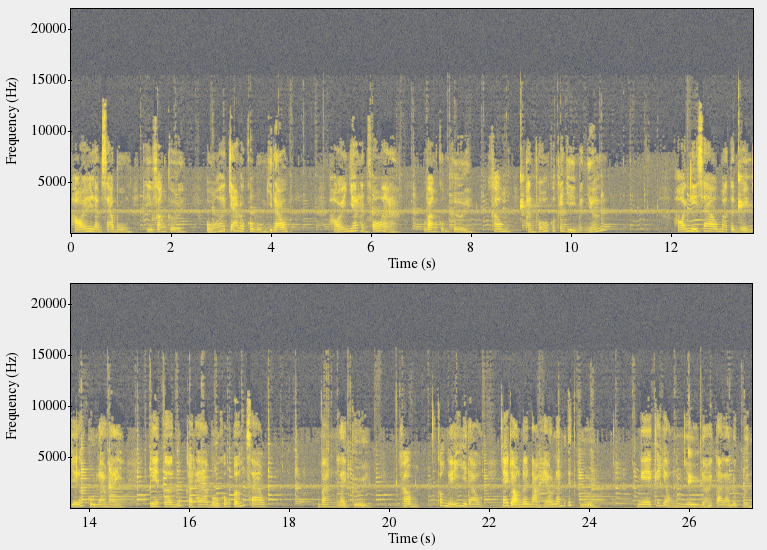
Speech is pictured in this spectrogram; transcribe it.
Hỏi làm sao buồn Thì Văn cười. Ủa cháu đâu có buồn gì đâu. Hỏi nhớ thành phố à? Văn cũng cười. Không, thành phố có cái gì mà nhớ? Hỏi nghĩ sao mà tình nguyện về đất cù lao này? Nghe tên Múc Cà Tha bộ không ớn sao? Văn lại cười. Không, có nghĩ gì đâu. Cháu chọn nơi nào hẻo lánh ít người. Nghe cái giọng như đời ta là lục bình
